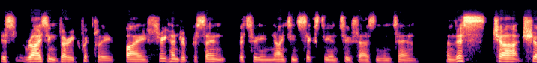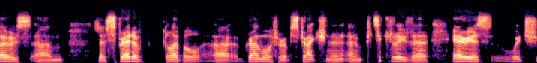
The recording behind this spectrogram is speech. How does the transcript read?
is rising very quickly by 300% between 1960 and 2010. And this chart shows um, the spread of global uh, groundwater abstraction and, and, particularly the areas which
